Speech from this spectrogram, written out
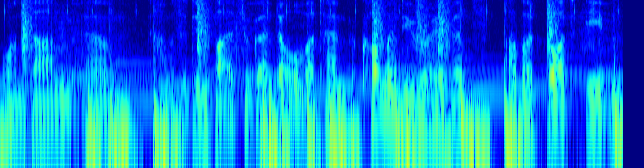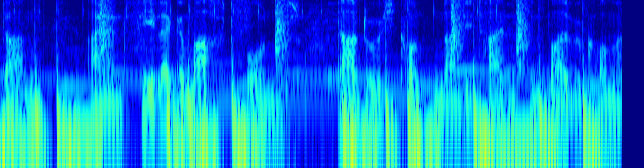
Und dann ähm, haben sie den Ball sogar in der Overtime bekommen, die Ravens, aber dort eben dann einen Fehler gemacht und dadurch konnten dann die Titans den Ball bekommen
